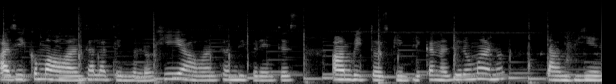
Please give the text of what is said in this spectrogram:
así como avanza la tecnología, avanzan diferentes ámbitos que implican al ser humano, también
